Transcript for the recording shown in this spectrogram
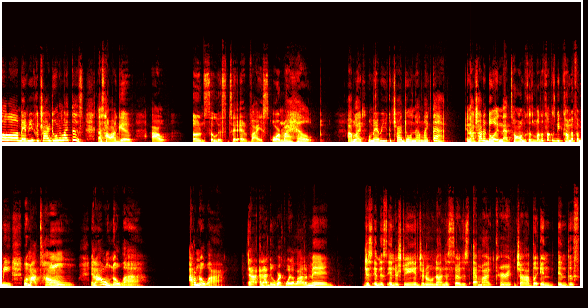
well, uh, maybe you could try doing it like this. That's how I give out unsolicited advice or my help. I'm like, well, maybe you could try doing that like that. And I try to do it in that tone because motherfuckers be coming for me with my tone. And I don't know why. I don't know why. And I, and I do work with a lot of men just in this industry in general, not necessarily just at my current job, but in, in this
